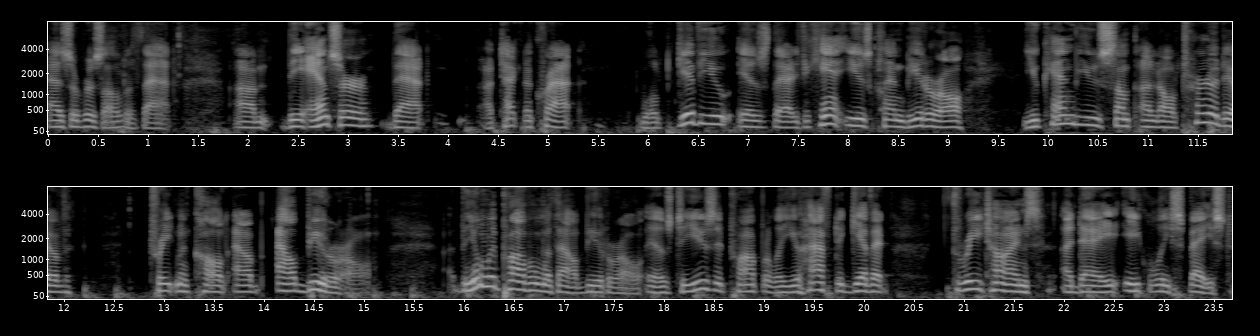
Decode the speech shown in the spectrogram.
as a result of that. Um, the answer that a technocrat will give you is that if you can't use clenbuterol, you can use some an alternative treatment called al- albuterol. The only problem with albuterol is to use it properly, you have to give it three times a day, equally spaced.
